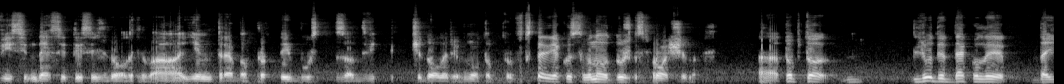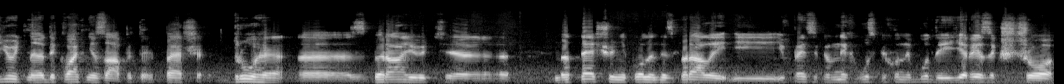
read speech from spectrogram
8-10 тисяч доларів, а їм треба простий буст за 2 тисячі доларів. Ну тобто, все якось воно дуже спрощено. Е, Тобто, люди деколи дають неадекватні запити. Перше, друге, е, збирають е, на те, що ніколи не збирали, і, і в принципі в них успіху не буде. І є ризик, що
